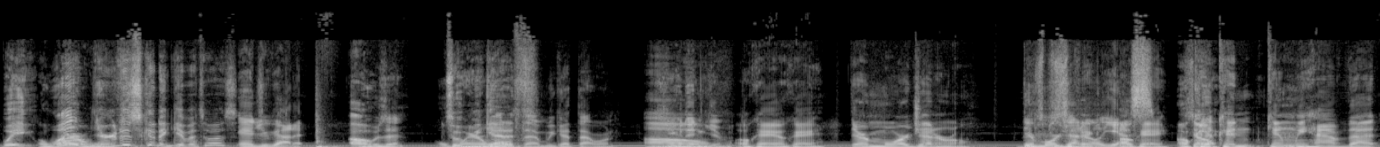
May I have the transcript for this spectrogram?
Wait, A what? You're just gonna give it to us? Andrew got it. oh, was it? A so we get werewolf? it then. We get that one. Oh, You didn't give it. Okay, okay. They're more general. They're than more general, yes. Okay. Okay. So can can we have that?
